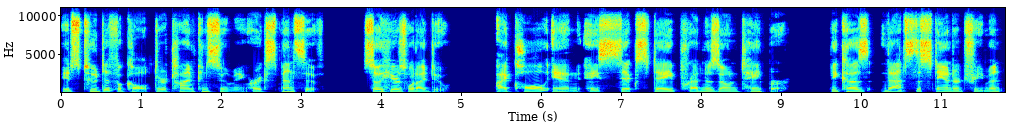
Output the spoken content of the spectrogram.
It's too difficult or time consuming or expensive. So here's what I do I call in a six day prednisone taper because that's the standard treatment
